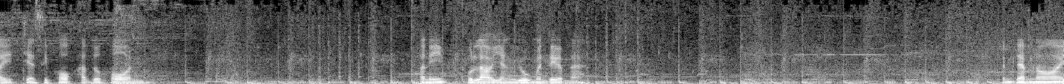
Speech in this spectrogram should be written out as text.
576 ครับทุกคน ตอนนี้ทุนเรายังยุ่งเหมือนเดิมนะเต็มแจมหน่อย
